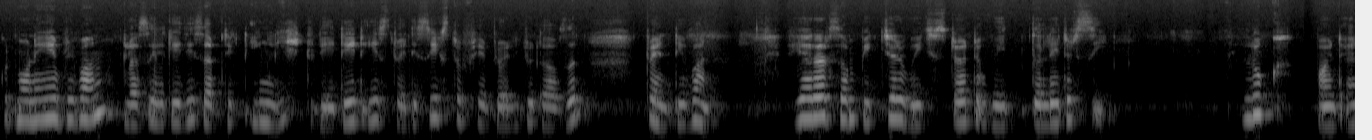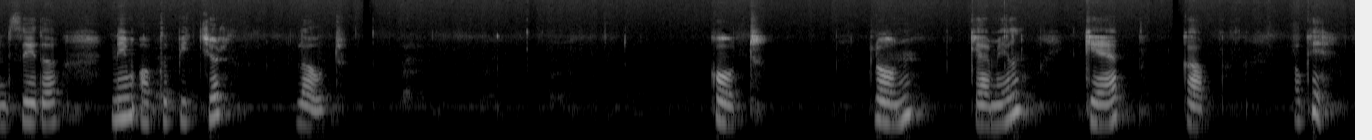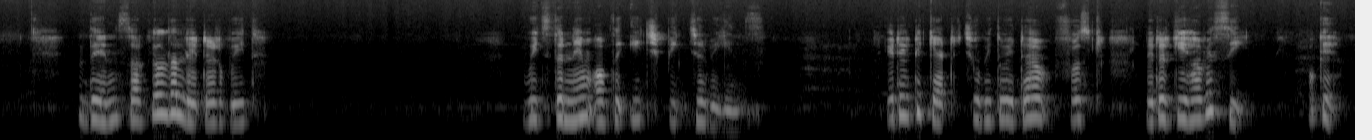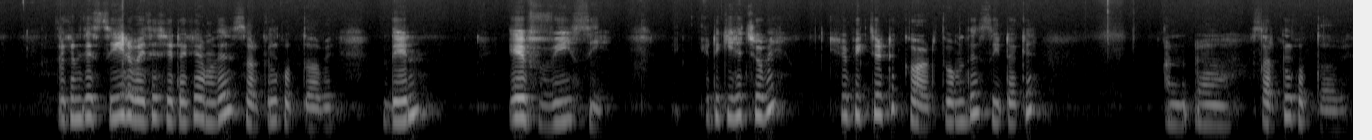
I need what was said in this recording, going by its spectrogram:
Good morning everyone. Class LKG subject English. Today date is 26th of February 2021. Here are some picture which start with the letter C. Look, point and say the name of the picture loud. Coat, clone, camel, cap, cup. Okay. Then circle the letter with which the name of the each picture begins. এটা একটি ক্যাটের ছবি, তো এটা first letter কি হবে? C ওকে তো এখানে যে সি রয়েছে, সেটাকে আমাদের সার্কেল করতে হবে। দেন এফ ভি সি এটি কিসের ছবি? কিসের পিকচার এটা কার্ড তো আমাদের সিটাকে সার্কেল করতে হবে।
